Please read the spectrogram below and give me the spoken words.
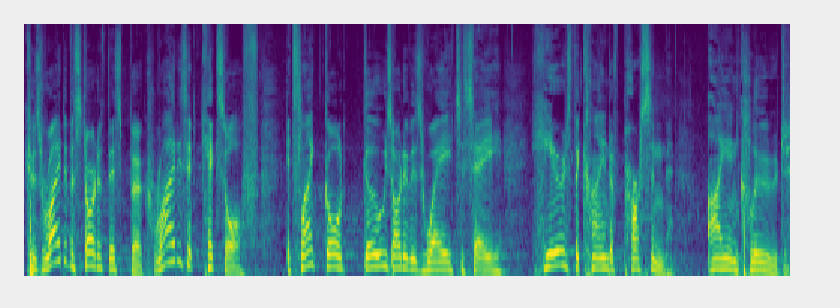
Because right at the start of this book, right as it kicks off, it's like God goes out of his way to say, Here's the kind of person I include.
